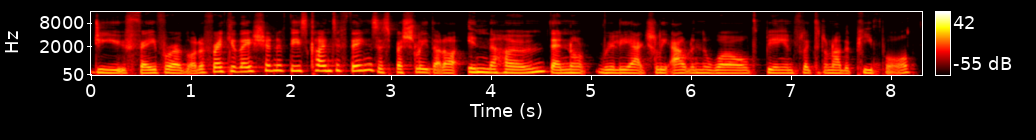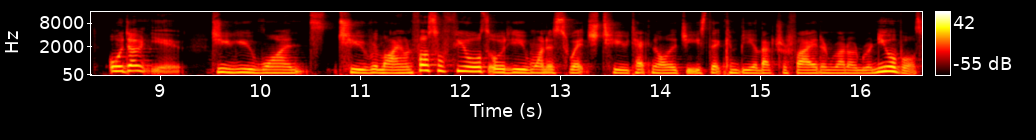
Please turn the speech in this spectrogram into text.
do you favor a lot of regulation of these kinds of things, especially that are in the home? They're not really actually out in the world being inflicted on other people. Or don't you? Do you want to rely on fossil fuels or do you want to switch to technologies that can be electrified and run on renewables?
